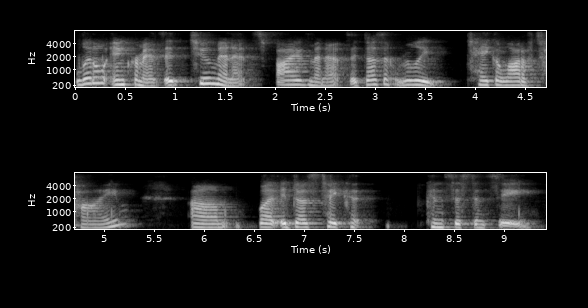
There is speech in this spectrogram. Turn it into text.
little increments. It two minutes, five minutes. It doesn't really take a lot of time, um, but it does take consistency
